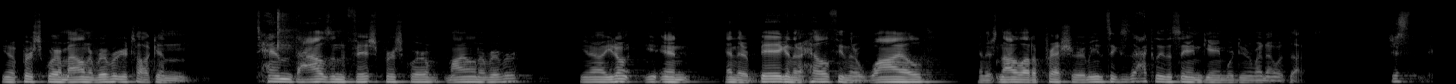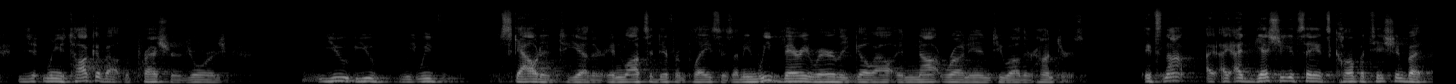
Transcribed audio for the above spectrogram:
you know, per square mile in a river. You're talking ten thousand fish per square mile in a river. You know, you don't and and they're big and they're healthy and they're wild and there's not a lot of pressure. I mean, it's exactly the same game we're doing right now with ducks. Just when you talk about the pressure, George, you you've we- we've scouted together in lots of different places. I mean, we very rarely go out and not run into other hunters. It's not. I- I guess you could say it's competition, but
